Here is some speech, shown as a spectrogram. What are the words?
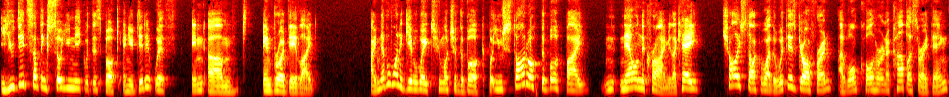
You did something so unique with this book, and you did it with in um, in broad daylight. I never want to give away too much of the book, but you start off the book by n- nailing the crime. You're like, "Hey, Charlie Starkweather with his girlfriend. I won't call her an accomplice or anything.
